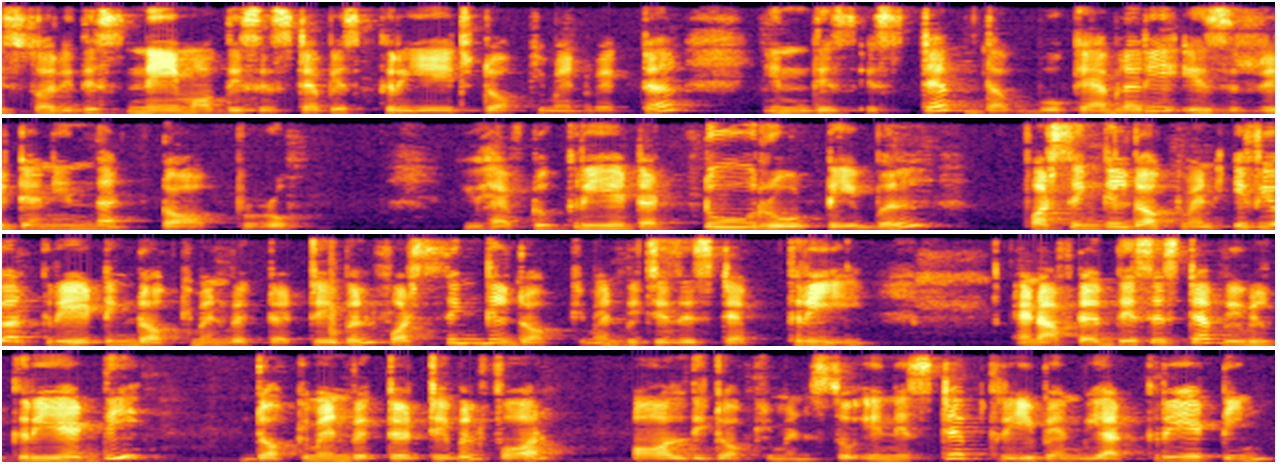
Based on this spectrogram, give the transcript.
is sorry this name of this step is create document vector. In this step the vocabulary is written in the top row. You have to create a two row table for single document. If you are creating document vector table for single document which is step 3 and after this step we will create the document vector table for all the documents. So in step 3 when we are creating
